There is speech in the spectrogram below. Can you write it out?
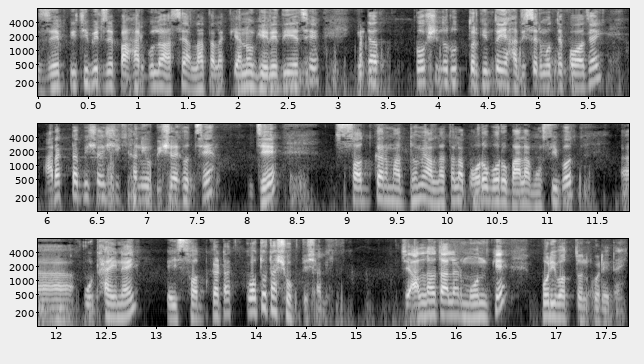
যে পৃথিবীর যে পাহাড়গুলো আছে, আল্লাহ তাআলা কেন ঘিরে দিয়েছে? এটা প্রশ্নের উত্তর কিন্তু এই হাদিসের মধ্যে পাওয়া যায়। আর একটা বিষয় শিক্ষণীয় বিষয় হচ্ছে যে সদকার মাধ্যমে আল্লাহ তাআলা বড় বড় বালা মুসিবত উঠায় নেয়। এই সদকাটা কতটা শক্তিশালী? যে আল্লাহ তালার মনকে পরিবর্তন করে দেয়।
